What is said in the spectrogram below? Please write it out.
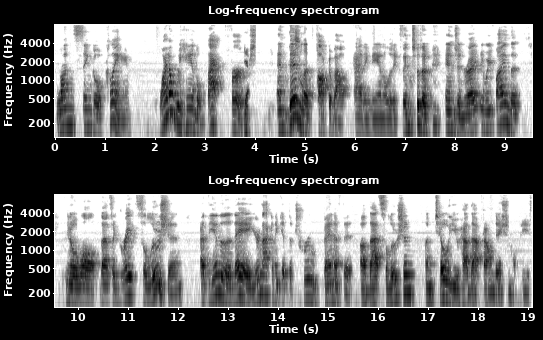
one single claim. Why don't we handle that first? Yeah. And then let's talk about adding the analytics into the engine, right? And we find that, you know, while that's a great solution, at the end of the day, you're not going to get the true benefit of that solution until you have that foundational piece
